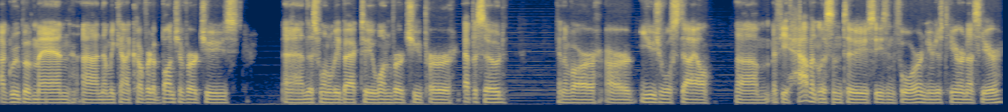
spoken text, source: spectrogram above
a group of men, uh, and then we kind of covered a bunch of virtues. And this one will be back to one virtue per episode, kind of our our usual style. Um, if you haven't listened to season four and you're just hearing us here,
